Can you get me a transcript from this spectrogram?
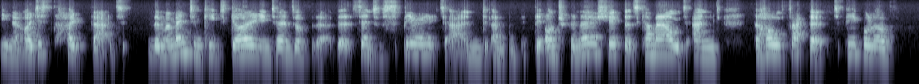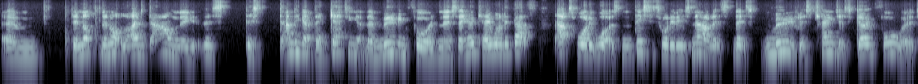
you know, I just hope that the momentum keeps going in terms of the, the sense of spirit and and the entrepreneurship that's come out and the whole fact that people have um they're not they're not lying down. They, they're, they're standing up they're getting it they're moving forward and they're saying okay well if that's that's what it was and this is what it is now let's let's move let's change let's go forward.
